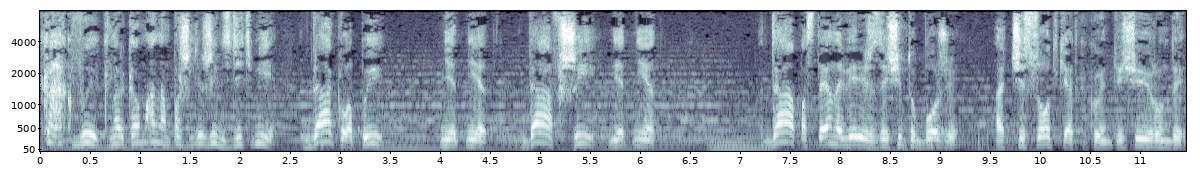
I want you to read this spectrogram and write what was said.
Как вы к наркоманам пошли жить с детьми? Да, клопы, нет-нет. Да, вши, нет-нет. Да, постоянно веришь в защиту Божию от чесотки, от какой-нибудь еще ерунды.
